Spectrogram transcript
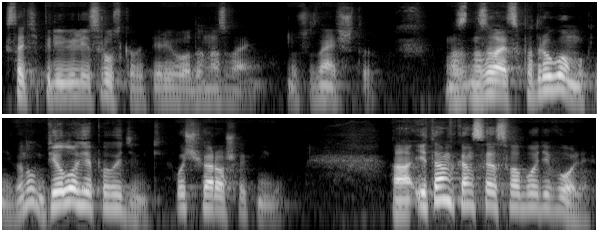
Кстати, перевели с русского перевода название. Ну, знаете, что называется по-другому книга. Ну, «Биология повединки». Очень хорошая книга. А, и там в конце о свободе воли.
